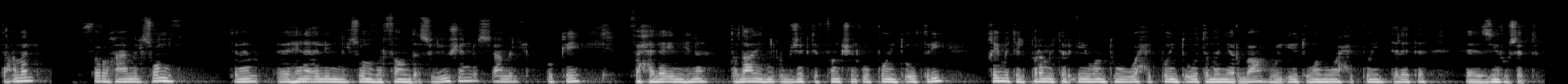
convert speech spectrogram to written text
تتعمل؟ فاروح أعمل solve تمام؟ آه هنا قال لي إن ال solver found solution بس أعمل OK فهلاقي إن هنا طلع لي ان ال objective function 0.03 قيمة ال parameter A12 1.084 وال A21 1.306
